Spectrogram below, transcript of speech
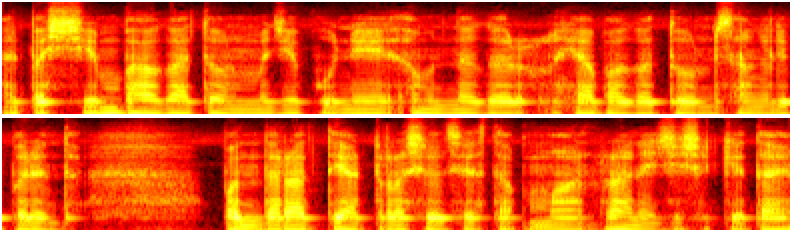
आणि पश्चिम भागातून म्हणजे पुणे अहमदनगर ह्या भागातून सांगलीपर्यंत पंधरा ते अठरा सेल्सिअस तापमान राहण्याची शक्यता आहे.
